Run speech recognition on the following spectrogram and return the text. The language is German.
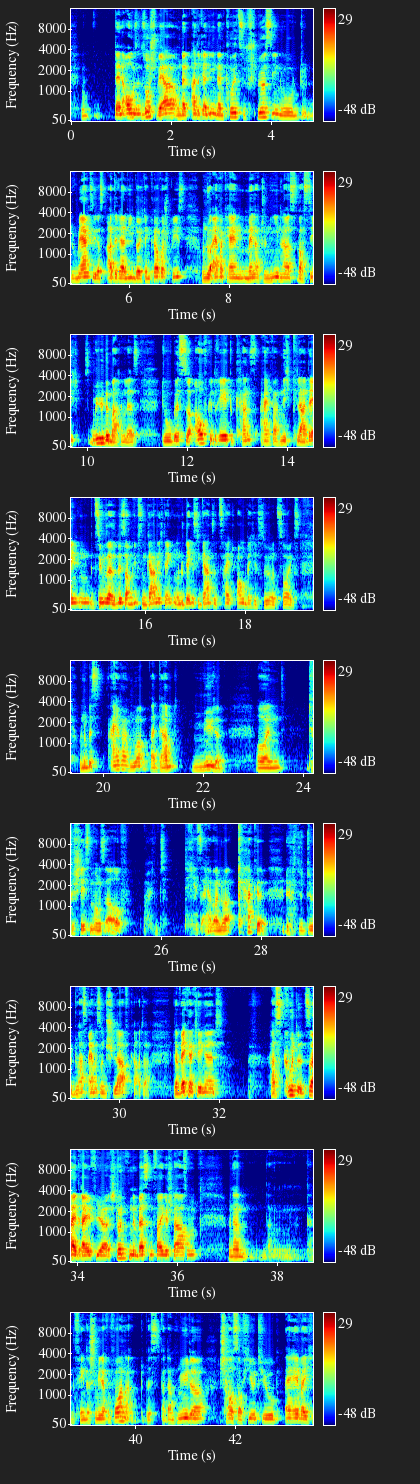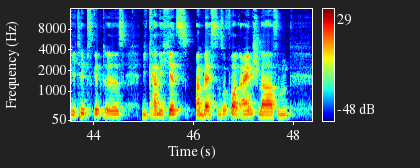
Deine Augen sind so schwer und dein Adrenalin, dein Puls, du spürst ihn, du, du, du merkst, wie das Adrenalin durch deinen Körper sprießt und du einfach kein Melatonin hast, was dich müde machen lässt. Du bist so aufgedreht, du kannst einfach nicht klar denken, beziehungsweise willst du am liebsten gar nicht denken und du denkst die ganze Zeit irgendwelches söre Zeugs. Und du bist einfach nur verdammt müde. Und du stehst morgens auf und geht's einfach nur kacke. Du, du, du hast einfach so einen Schlafkater. Der Wecker klingelt, hast gute zwei, drei, vier Stunden im besten Fall geschlafen und dann, dann, dann fängt das schon wieder von vorne an. Du bist verdammt müde, schaust auf YouTube, hey, welche Tipps gibt es, wie kann ich jetzt am besten sofort einschlafen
